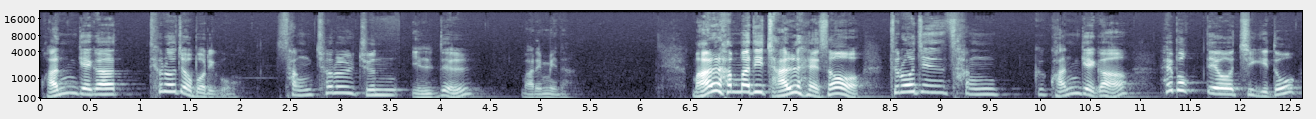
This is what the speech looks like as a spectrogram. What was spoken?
관계가 틀어져 버리고 상처를 준 일들 말입니다. 말 한마디 잘해서 틀어진 상, 그 관계가 회복되어지기도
